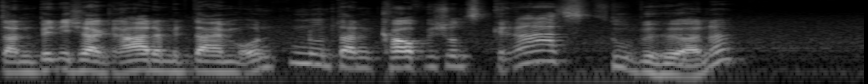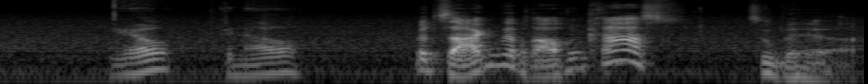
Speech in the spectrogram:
dann bin ich ja gerade mit deinem unten und dann kaufe ich uns Graszubehör, ne? Jo, genau. Ich würde sagen, wir brauchen Graszubehör.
